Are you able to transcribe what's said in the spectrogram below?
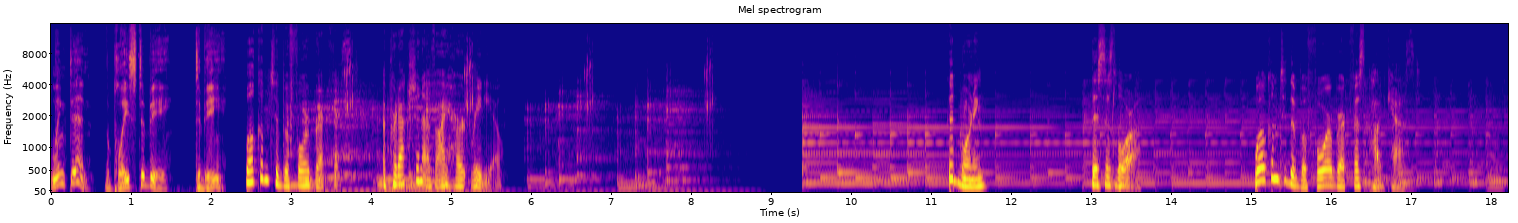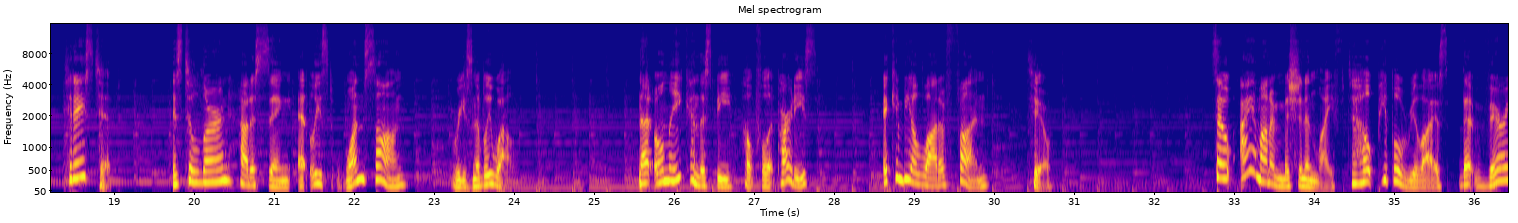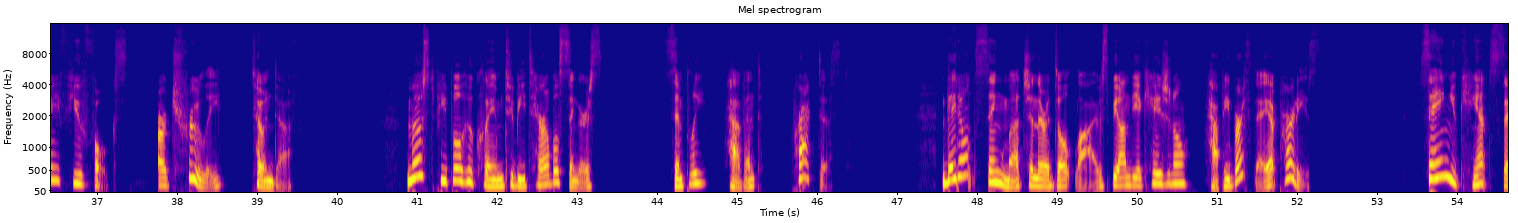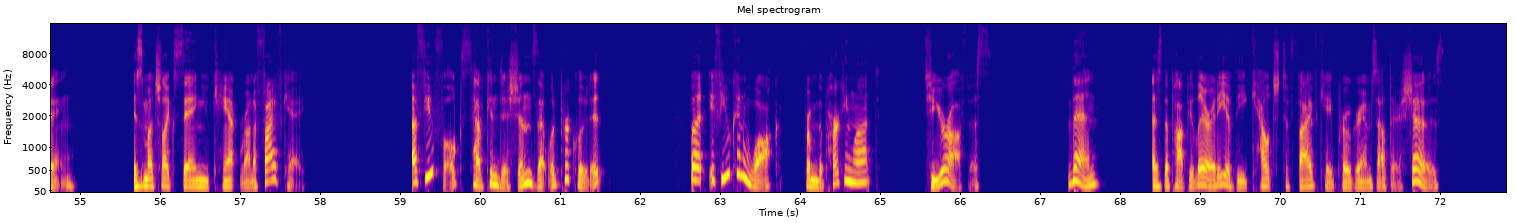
LinkedIn, the place to be, to be. Welcome to Before Breakfast, a production of iHeartRadio. Good morning. This is Laura. Welcome to the Before Breakfast podcast. Today's tip is to learn how to sing at least one song reasonably well. Not only can this be helpful at parties, it can be a lot of fun too. So, I am on a mission in life to help people realize that very few folks are truly tone deaf. Most people who claim to be terrible singers simply haven't practiced. They don't sing much in their adult lives beyond the occasional happy birthday at parties. Saying you can't sing is much like saying you can't run a 5K. A few folks have conditions that would preclude it, but if you can walk from the parking lot to your office, then as the popularity of the Couch to 5K programs out there shows,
